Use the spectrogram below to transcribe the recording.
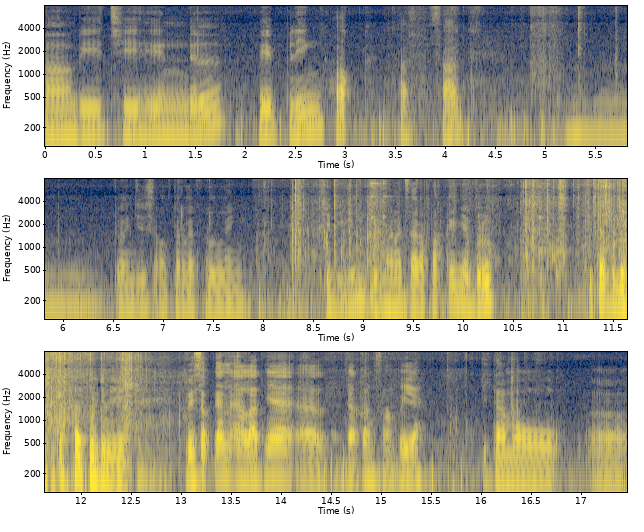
A biji handle Weebling Hawk of Salt don't use outer level length jadi ini gimana cara pakainya bro? Kita belum tahu ini besok kan alatnya uh, datang sampai ya. Kita mau uh,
